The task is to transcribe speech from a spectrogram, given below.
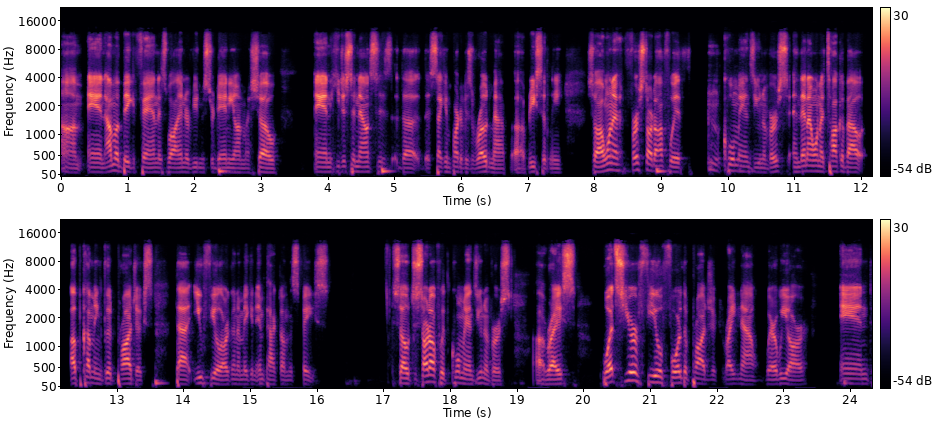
Um, and I'm a big fan as well. I interviewed Mr. Danny on my show, and he just announced his the the second part of his roadmap uh, recently. So I want to first start off with Cool Man's Universe, and then I want to talk about upcoming good projects that you feel are going to make an impact on the space. So to start off with Cool Man's Universe, uh, Rice, what's your feel for the project right now, where we are, and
